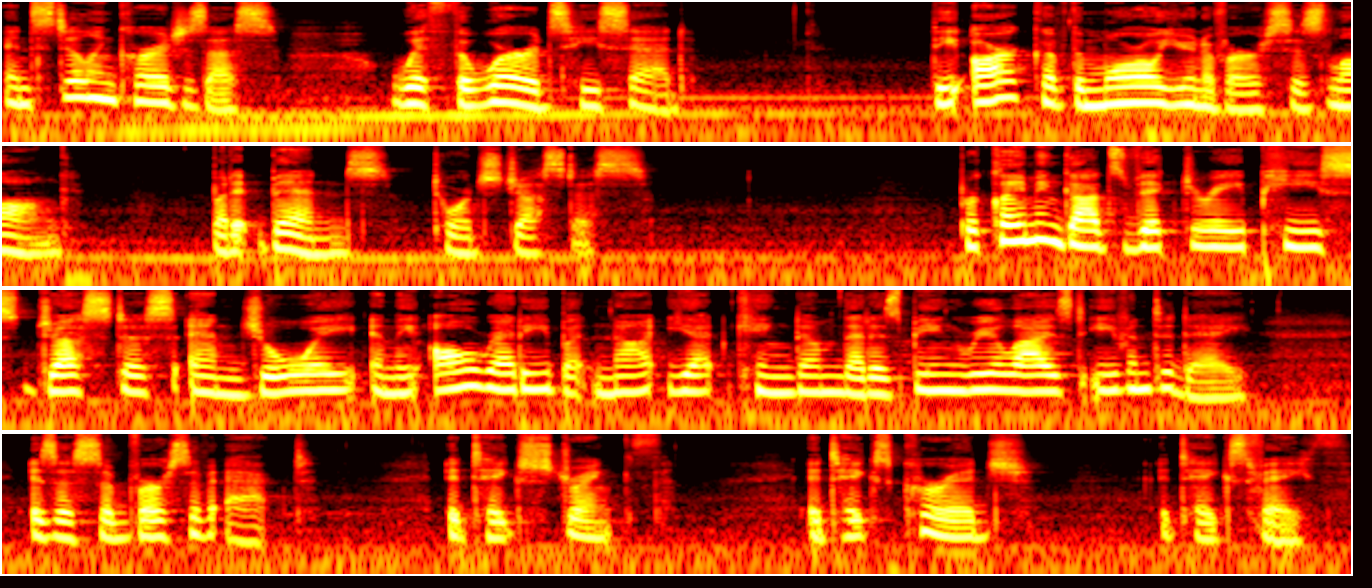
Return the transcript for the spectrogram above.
and still encourages us with the words he said The arc of the moral universe is long, but it bends towards justice. Proclaiming God's victory, peace, justice, and joy in the already but not yet kingdom that is being realized even today is a subversive act. It takes strength it takes courage, it takes faith.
